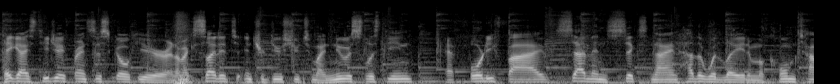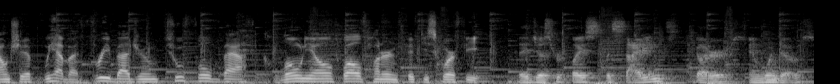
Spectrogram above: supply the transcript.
Hey guys, TJ Francisco here, and I'm excited to introduce you to my newest listing at 45769 Heatherwoode Lane in Macomb Township. We have a three bedroom, two full bath colonial, 1,250 square feet. They just replaced the sidings, gutters, and windows.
